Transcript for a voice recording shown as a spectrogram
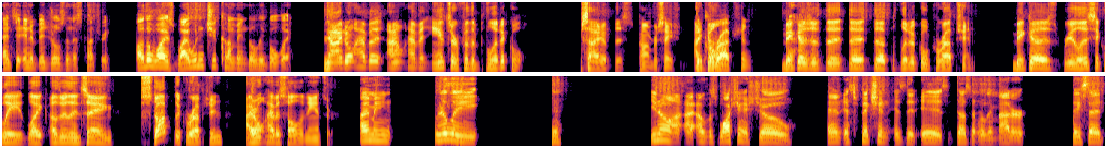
and to individuals in this country. Otherwise, why wouldn't you come in the legal way? Now I don't have a I don't have an answer for the political side of this conversation. The I corruption. because of the the the political corruption because realistically like other than saying stop the corruption i don't have a solid answer I mean, really, you know, I, I- was watching a show, and as fiction as it is, it doesn't really matter. They said,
